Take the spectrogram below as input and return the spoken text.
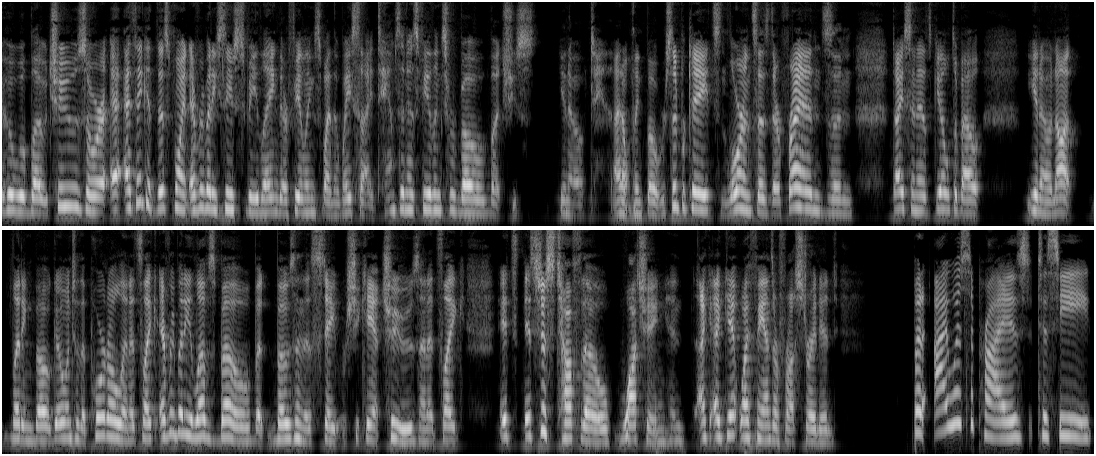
Who will Bo choose? Or I think at this point everybody seems to be laying their feelings by the wayside. Tamsin has feelings for Bo, but she's you know, I don't think Bo reciprocates, and Lauren says they're friends, and Dyson has guilt about you know, not letting Bo go into the portal. And it's like everybody loves Bo, but Bo's in this state where she can't choose. And it's like, it's, it's just tough though watching. And I, I get why fans are frustrated. But I was surprised to see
